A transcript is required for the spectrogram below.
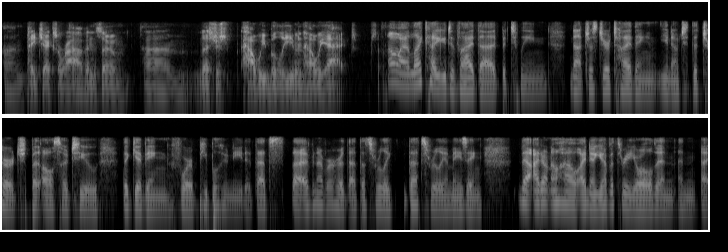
um, paychecks arrive, and so um, that's just how we believe and how we act. So. Oh, I like how you divide that between not just your tithing, you know, to the church, but also to the giving for people who need it. That's I've never heard that. That's really that's really amazing. Now I don't know how. I know you have a three-year-old, and and uh,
